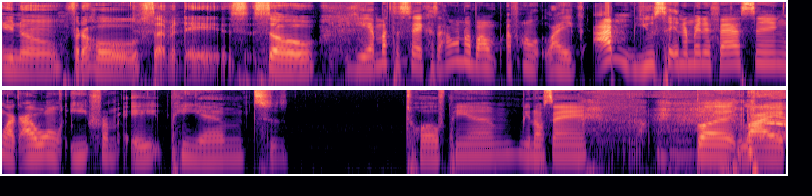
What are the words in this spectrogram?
you know for the whole seven days. So yeah, I'm about to say because I don't know about if I'm like I'm used to intermittent fasting. Like I won't eat from eight p.m. to 12 p.m. You know what I'm saying? But like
